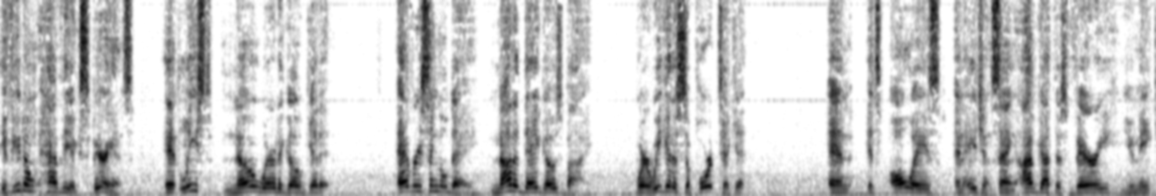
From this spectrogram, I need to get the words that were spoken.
If you don't have the experience, at least know where to go get it every single day, not a day goes by where we get a support ticket and it's always an agent saying, I've got this very unique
